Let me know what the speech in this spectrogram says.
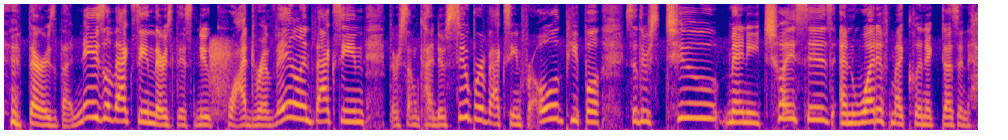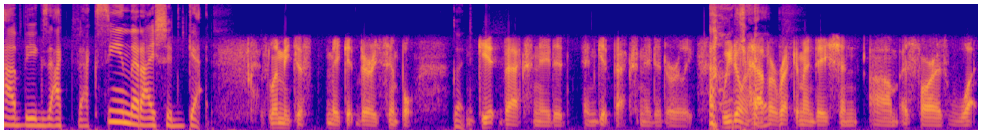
there's the nasal vaccine, there's this new quadrivalent vaccine, there's some kind of super vaccine for old people. So there's too many choices. And what if my clinic doesn't have the exact vaccine that I should get? Let me just make it very simple. Good. Get vaccinated and get vaccinated early. We don't have a recommendation um, as far as what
